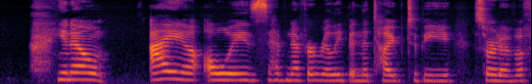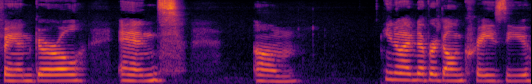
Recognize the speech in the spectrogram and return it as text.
you know, I uh, always have never really been the type to be sort of a fangirl. And, um, you know, I've never gone crazy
